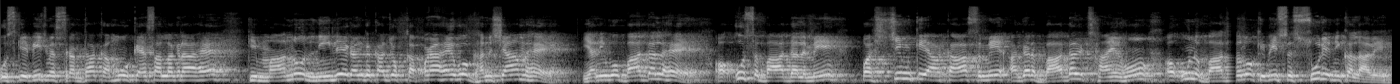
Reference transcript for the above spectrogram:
उसके बीच में श्रद्धा का मुँह कैसा लग रहा है कि मानो नीले रंग का जो कपड़ा है वो घनश्याम है, यानी वो बादल है। और उस बादल में, पश्चिम के आकाश में अगर बादल छाए हों और उन बादलों के बीच से सूर्य निकल आवे,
